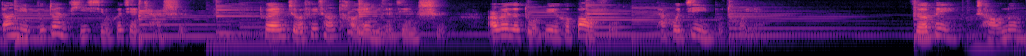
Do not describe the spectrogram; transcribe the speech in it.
当你不断提醒和检查时，拖延者非常讨厌你的监视，而为了躲避和报复，他会进一步拖延。责备、嘲弄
